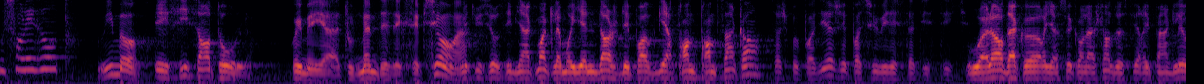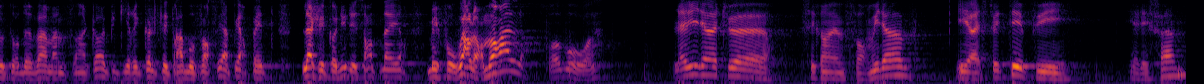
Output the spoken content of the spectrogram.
Où sont les autres? Oui, morts. Et 600 tôles. Oui, mais il y a tout de même des exceptions, hein. Mais tu sais aussi bien que moi que la moyenne d'âge dépasse guère 30-35 ans. Ça, je peux pas dire, j'ai pas suivi les statistiques. Ou alors, d'accord, il y a ceux qui ont la chance de se faire épingler autour de 20-25 ans et puis qui récoltent les travaux forcés à perpète. Là, j'ai connu des centenaires. Mais il faut voir leur morale. Pas beau, hein. La vie d'un tueur, c'est quand même formidable. Il est respecté, puis il y a les femmes?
